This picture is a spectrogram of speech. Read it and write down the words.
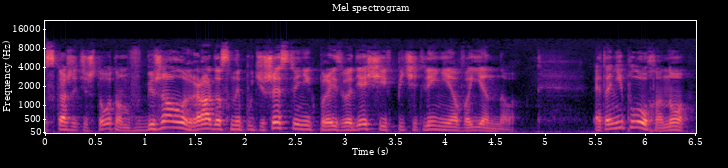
скажете, что вот там вбежал радостный путешественник, производящий впечатление военного. Это неплохо, но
